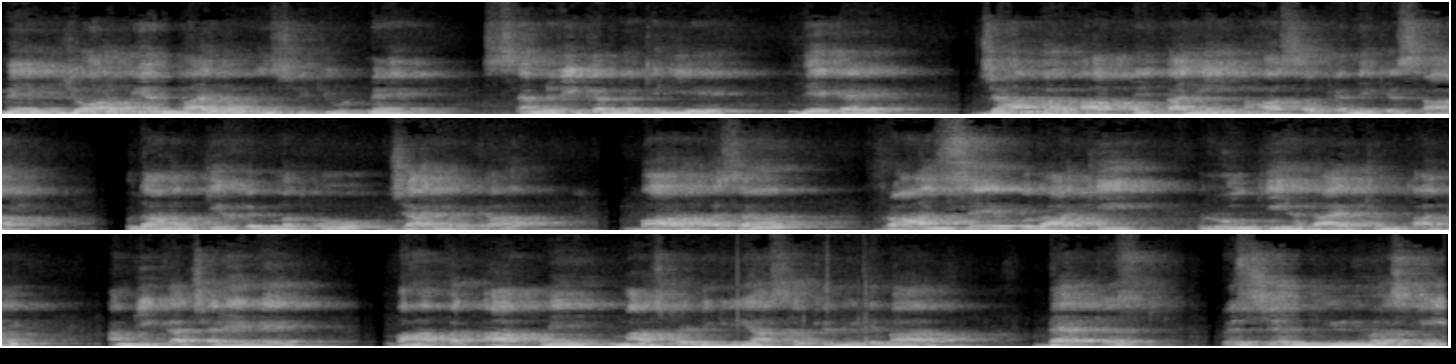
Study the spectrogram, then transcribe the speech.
में यूरोपियन बाइबल इंस्टीट्यूट में सेमिनरी करने के लिए ले गए, जहाँ पर आपने तालीम हासिल करने के साथ खुदामद की खिदमत को जारी रखा। बाद फ्रांस से खुदा की रूह की हदायत के मुताबिक अमेरिका चले गए। वहाँ पर आपने मास्टर डिग्री हासिल करने के बाद बैप्टिस्ट क्रिश्चियन यूनिवर्सिटी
